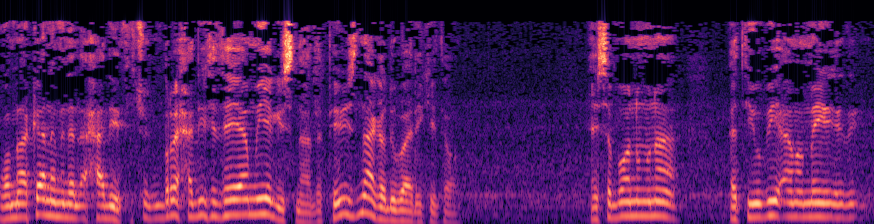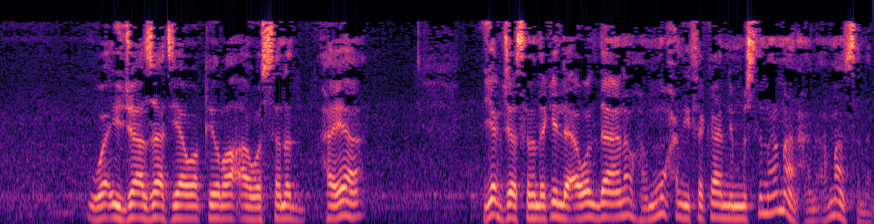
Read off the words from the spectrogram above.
وما كان من الأحاديث. بري حديث هي ميجي سنادة. بيزناك دوباري كيتو يسبون منا أثيوبي أمامي وإجازات يا وقراءة والسند هيا يكجى سندك إلا أول دانا وهم حديث كان مسلم همان حنا همان سند.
